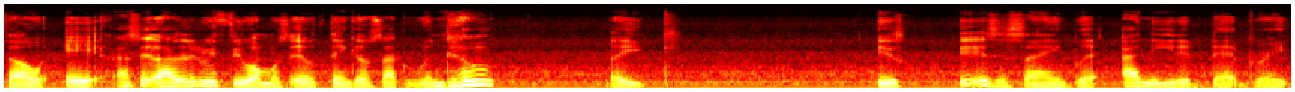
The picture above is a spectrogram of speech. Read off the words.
so it I said I literally threw almost everything else out the window. Like it's it is the same, but I needed that break.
